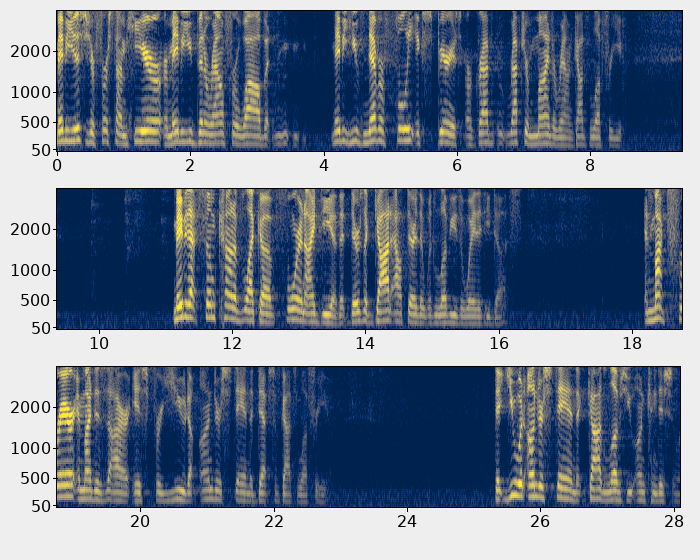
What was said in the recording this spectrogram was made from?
Maybe this is your first time here, or maybe you've been around for a while, but maybe you've never fully experienced or grabbed, wrapped your mind around God's love for you. Maybe that's some kind of like a foreign idea that there's a God out there that would love you the way that He does. And my prayer and my desire is for you to understand the depths of God's love for you. That you would understand that God loves you unconditionally.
